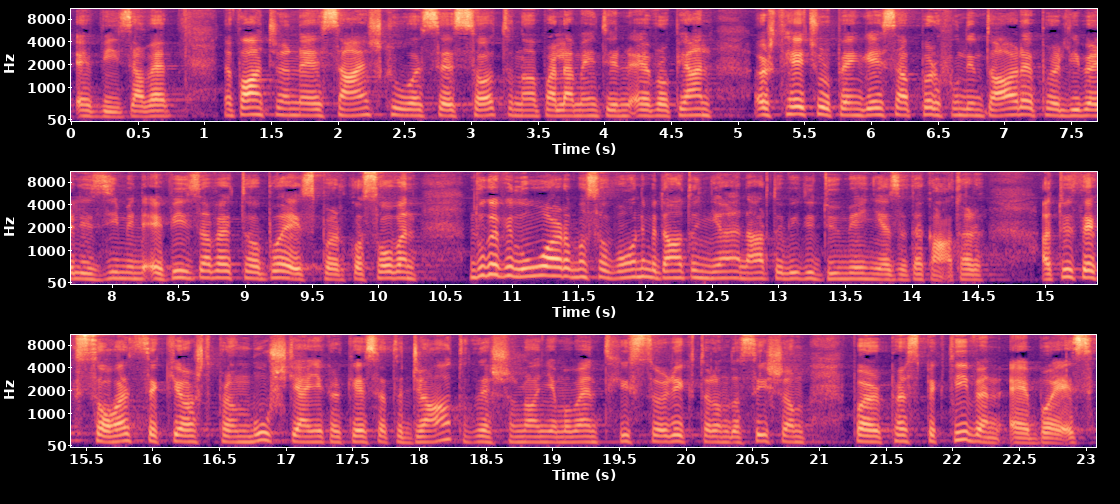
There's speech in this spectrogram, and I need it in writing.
e vizave. Në faqen e saj shkruhet se sot në Parlamentin Evropian është hequr pengesa përfundimtare për liberalizimin e vizave të BE-së për Kosovën, duke filluar më së voni me datën 1 janar të vitit 2024. Aty theksohet se kjo është përmbushja e një kërkese të gjatë dhe shënon një moment historik të rëndësishëm për perspektiven e BE-së.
